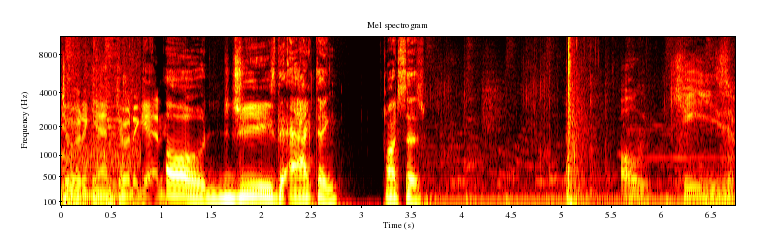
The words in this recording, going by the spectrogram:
do it again. Do it again. Oh, jeez, the acting. Watch this. Oh, jeez.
